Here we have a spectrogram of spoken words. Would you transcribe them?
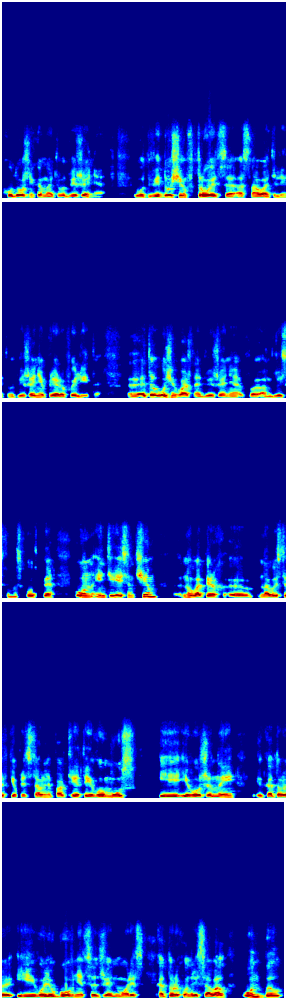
художником этого движения. Вот, ведущим в троице основателей этого движения прерафаэлита. Э, это очень важное движение в английском искусстве. Он интересен чем? Ну, во-первых, э, на выставке представлены портреты его муз и его жены, которая, и его любовницы Джейн Моррис, которых он рисовал. Он был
